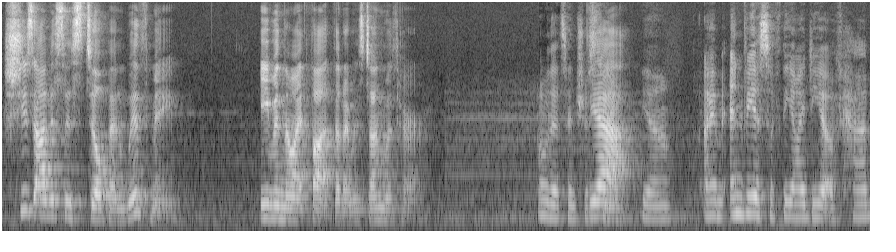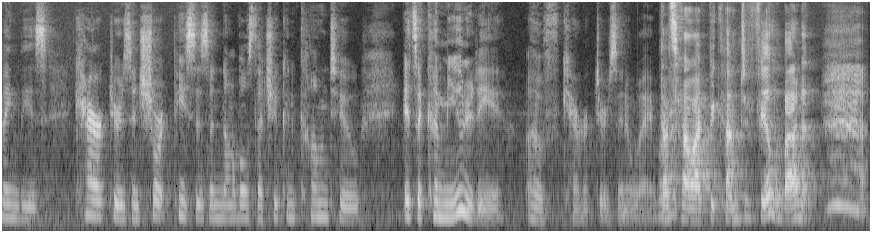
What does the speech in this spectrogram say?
she's obviously still been with me, even though I thought that I was done with her. Oh, that's interesting. Yeah. Yeah. I'm envious of the idea of having these characters in short pieces and novels that you can come to. It's a community of characters in a way. Right? That's how I've become to feel about it.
